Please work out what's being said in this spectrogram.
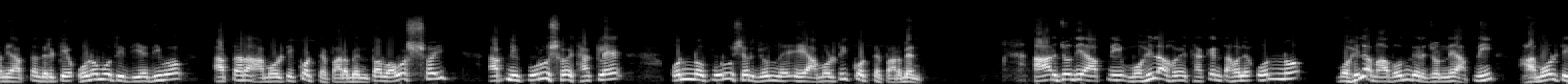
আমি আপনাদেরকে অনুমতি দিয়ে দিব, আপনারা আমলটি করতে পারবেন। তবে অবশ্যই আপনি পুরুষ হয়ে থাকলে অন্য পুরুষের জন্য এই আমলটি করতে পারবেন। আর যদি আপনি মহিলা হয়ে থাকেন, তাহলে অন্য মহিলা মা বোনদের জন্য আপনি আমলটি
